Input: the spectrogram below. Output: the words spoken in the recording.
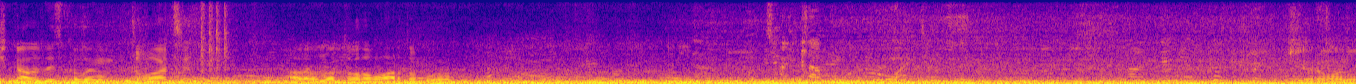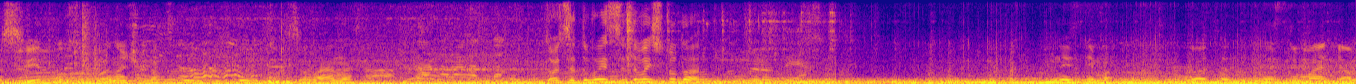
Чекали десь хвилин 20, але воно того варто було. Світло, зупиночка, зелене. Доця, дивися, дивись туди. Не знімай. Доця, не знімай тягу.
